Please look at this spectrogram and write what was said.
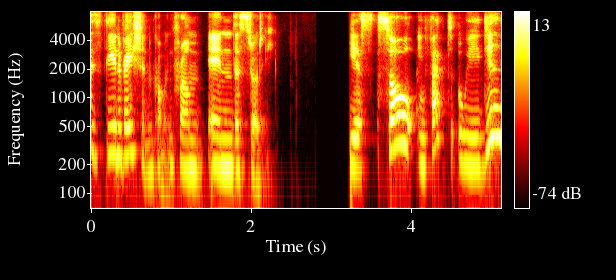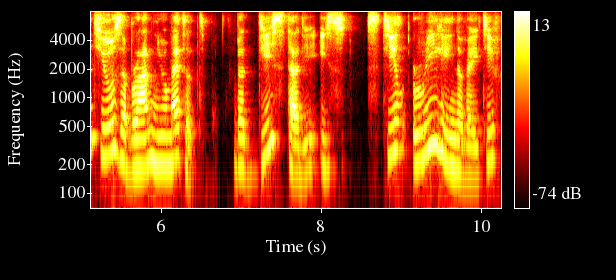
is the innovation coming from in the study? Yes, so in fact, we didn't use a brand new method, but this study is still really innovative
